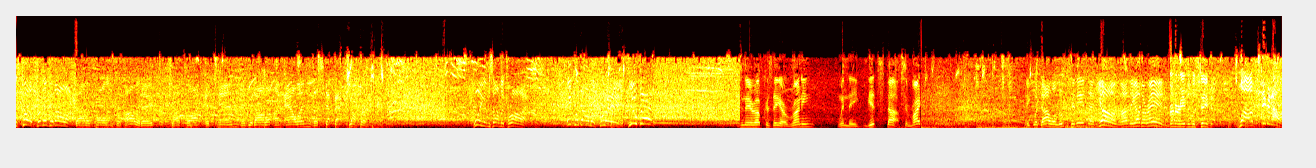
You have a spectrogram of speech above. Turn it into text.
is good from Iguodala. Iguodala calling for Holiday. Shot clock at 10. Iguodala on Allen. The step-back jumper. Williams on the drive. Iguodala three. You bet. And they're up because they are running when they get stops. And right. Iguodala loops it in, and Young on the other end. Turner able to save it. Love, stick it out.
